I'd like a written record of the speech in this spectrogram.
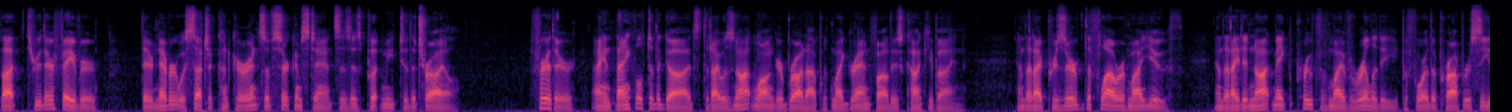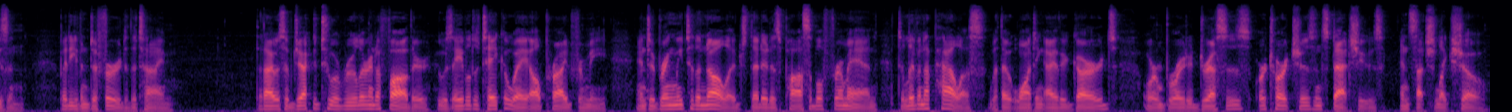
But, through their favour, there never was such a concurrence of circumstances as put me to the trial. Further, I am thankful to the gods that I was not longer brought up with my grandfather's concubine, and that I preserved the flower of my youth, and that I did not make proof of my virility before the proper season, but even deferred the time that I was subjected to a ruler and a father who was able to take away all pride from me, and to bring me to the knowledge that it is possible for a man to live in a palace without wanting either guards, or embroidered dresses, or torches and statues, and such like show.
